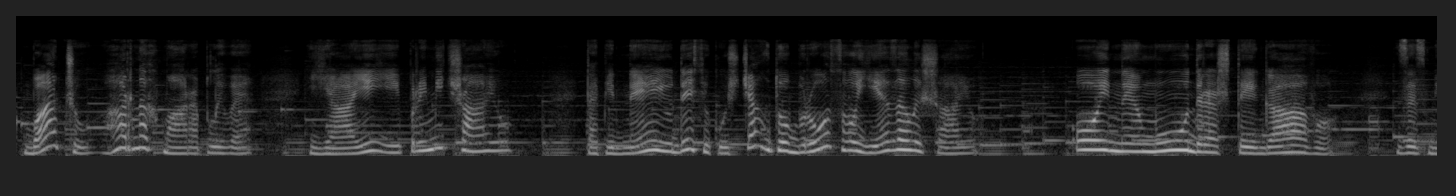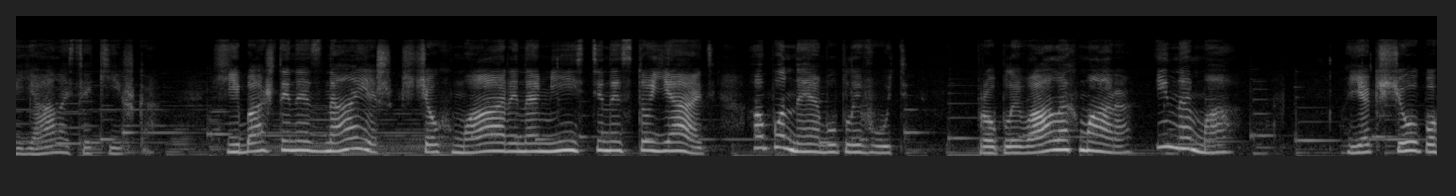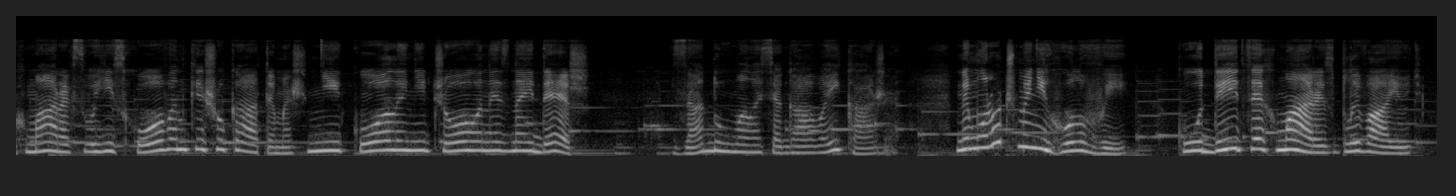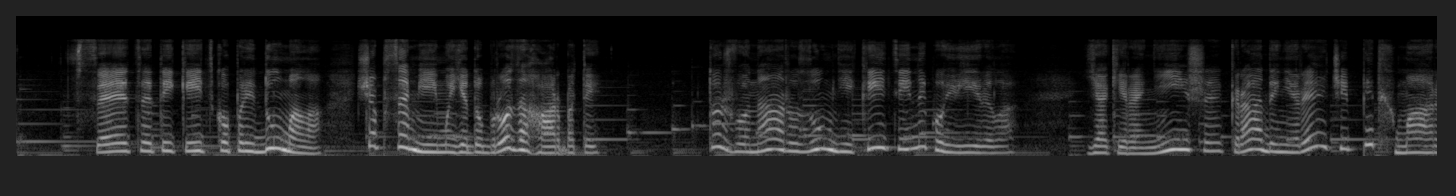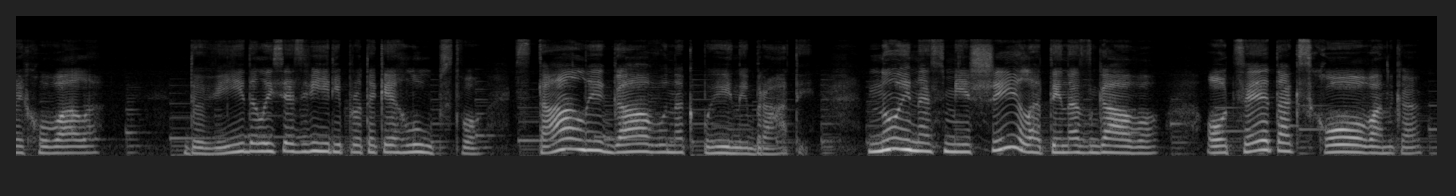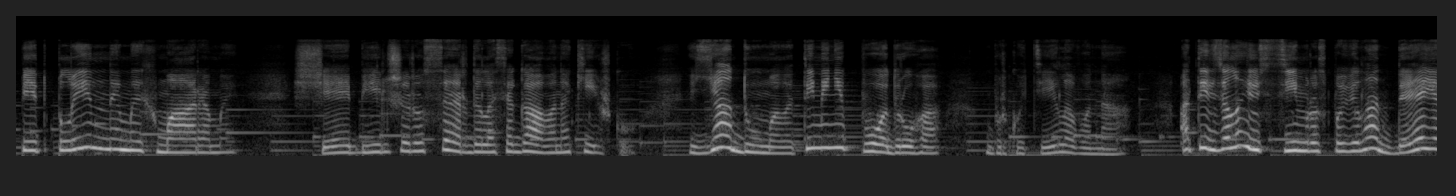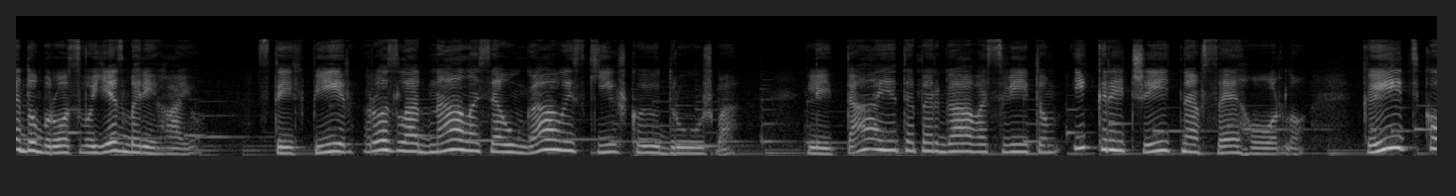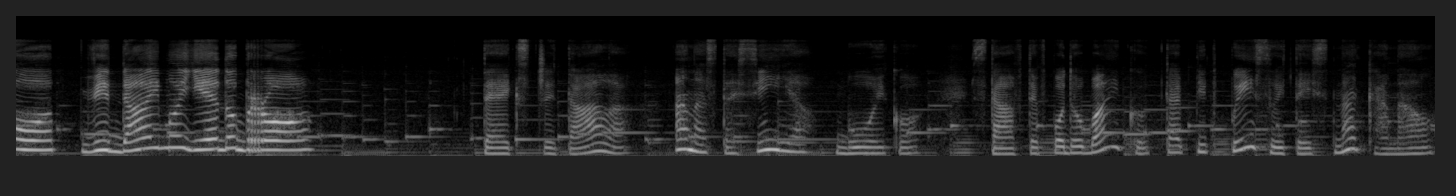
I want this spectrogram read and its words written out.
Бачу, гарна хмара пливе. Я її примічаю. Та під нею десь у кущах добро своє залишаю. Ой, не мудра ж ти, Гаво, засміялася кішка. Хіба ж ти не знаєш, що хмари на місці не стоять, а по небу пливуть? Пропливала хмара і нема. Якщо по хмарах свої схованки шукатимеш, ніколи нічого не знайдеш. Задумалася Гава і каже Не мороч мені голови, куди це хмари спливають? Все це ти, кицько, придумала, щоб самій моє добро загарбати. Тож вона розумній киці не повірила. Як і раніше, крадені речі під хмари ховала. Довідалися звірі про таке глупство, стали гаву на кпини брати. Ну і насмішила ти нас, Гаво. Оце так схованка під плинними хмарами. Ще більше розсердилася Гава на кішку. Я думала, ти мені подруга, буркотіла вона. А ти взяла й усім розповіла, де я добро своє зберігаю. З тих пір розладналася у Гави з кішкою дружба. Літає тепер Гава світом і кричить на все горло. Кицько, віддай моє добро. Текст читала Анастасія Бойко. Ставте вподобайку та підписуйтесь на канал.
